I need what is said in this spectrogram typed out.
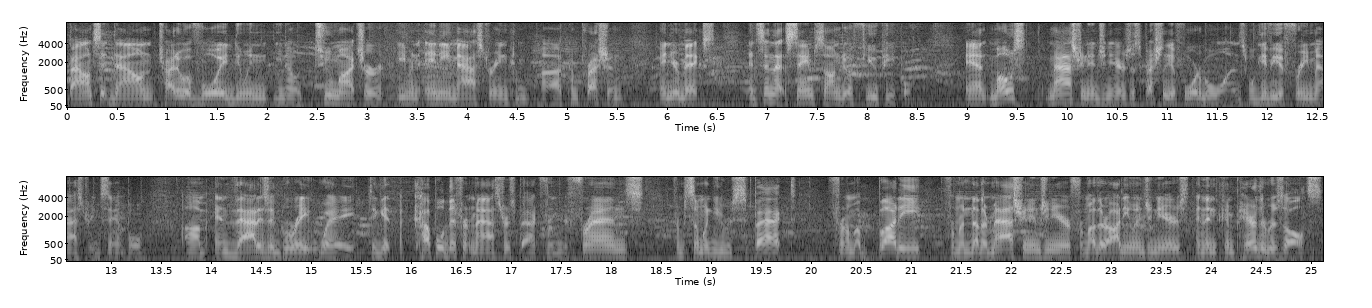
bounce it down, try to avoid doing you know too much or even any mastering com uh, compression in your mix, and send that same song to a few people. And most mastering engineers, especially affordable ones, will give you a free mastering sample. Um, and that is a great way to get a couple different masters back from your friends, from someone you respect, from a buddy, from another mastering engineer, from other audio engineers, and then compare the results.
